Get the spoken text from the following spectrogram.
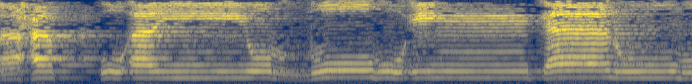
أحق أن يرضوه إن كانوا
